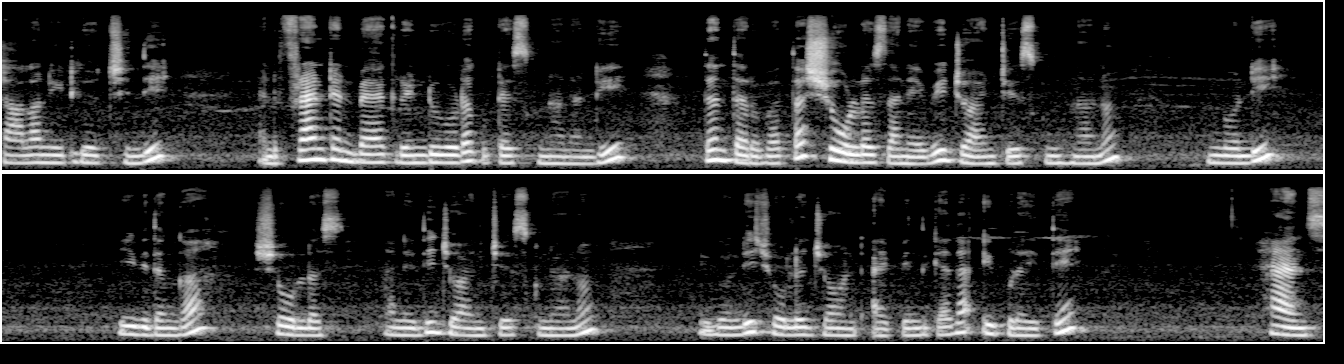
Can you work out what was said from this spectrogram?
చాలా నీట్గా వచ్చింది. అండ్ ఫ్రంట్ అండ్ బ్యాక్ రెండు కూడా కుట్టేసుకున్నానండి. దాని తర్వాత షోల్డర్స్ అనేవి జాయిన్ చేసుకుంటున్నాను. ఇంకోండి ఈ విధంగా షోల్డర్స్ అనేది జాయింట్ చేసుకున్నాను. ఇదిగోండి షోల్డర్ జాయింట్ అయిపోయింది కదా. ఇప్పుడైతే హ్యాండ్స్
